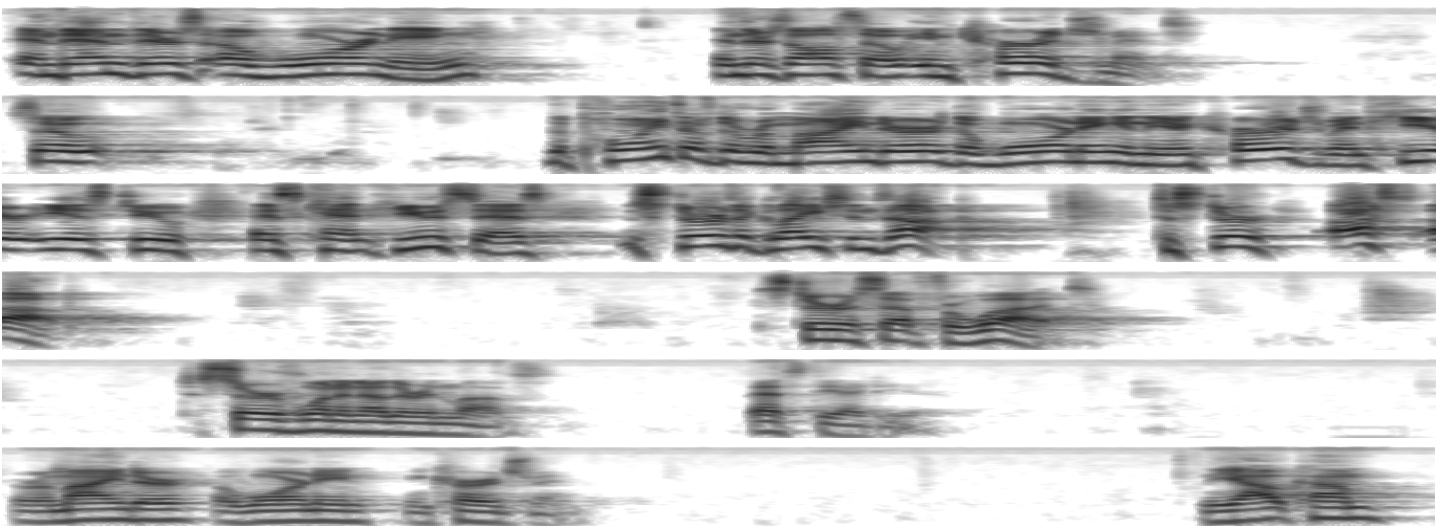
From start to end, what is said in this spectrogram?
And then there's a warning and there's also encouragement. So the point of the reminder, the warning, and the encouragement here is to, as Kent Hughes says, stir the Galatians up, to stir us up. Stir us up for what? To serve one another in love. That's the idea. A reminder, a warning, encouragement. The outcome,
